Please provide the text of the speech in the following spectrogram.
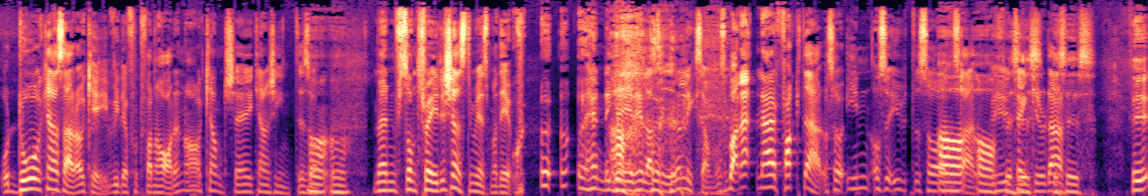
Och då kan jag säga, okej, vill jag fortfarande ha den? Ja, kanske, kanske inte så. Ja, ja. Men som trader känns det mer som att det är, uh, uh, uh, händer grejer hela tiden liksom. Och så bara, nej, nej fuck det här. Och så in och så ut och så, så här. Hur tänker du där? Precis. För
